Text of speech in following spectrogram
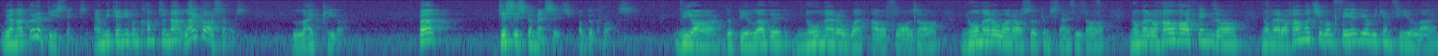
we are not good at these things. And we can even come to not like ourselves, like Peter. But this is the message of the cross. We are the beloved no matter what our flaws are, no matter what our circumstances are, no matter how hard things are, no matter how much of a failure we can feel like,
